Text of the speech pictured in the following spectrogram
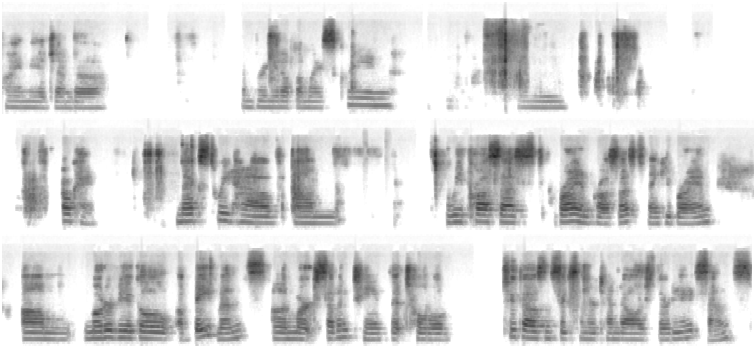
find the agenda and bring it up on my screen. Um, Okay, next we have, um, we processed, Brian processed, thank you, Brian, um, motor vehicle abatements on March 17th that totaled $2,610.38.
